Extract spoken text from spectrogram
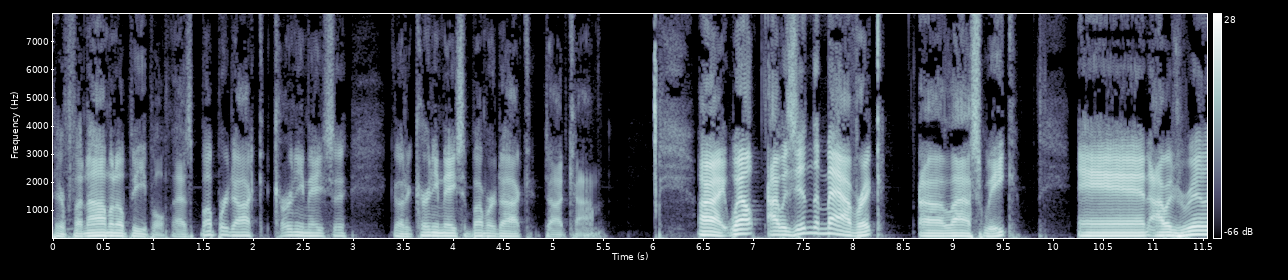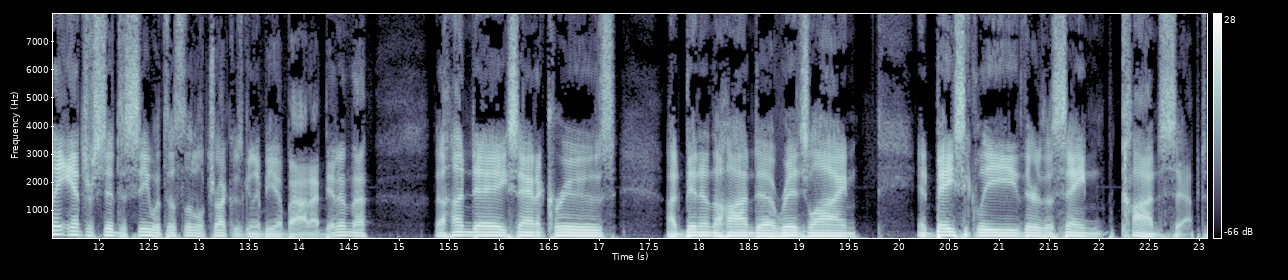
they're phenomenal people. That's Bumper Doc, Kearny Mesa. Go to kearneymesabumperdock.com. All right. Well, I was in the Maverick uh, last week, and I was really interested to see what this little truck was going to be about. I've been in the the Hyundai Santa Cruz. I'd been in the Honda Ridgeline, and basically they're the same concept.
